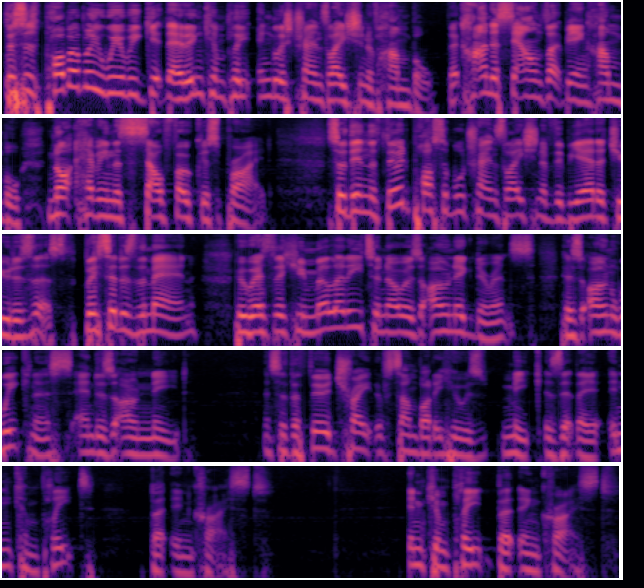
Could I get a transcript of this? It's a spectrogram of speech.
This is probably where we get that incomplete English translation of humble. That kind of sounds like being humble, not having this self focused pride. So then the third possible translation of the Beatitude is this Blessed is the man who has the humility to know his own ignorance, his own weakness, and his own need. And so the third trait of somebody who is meek is that they are incomplete, but in Christ. Incomplete, but in Christ.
